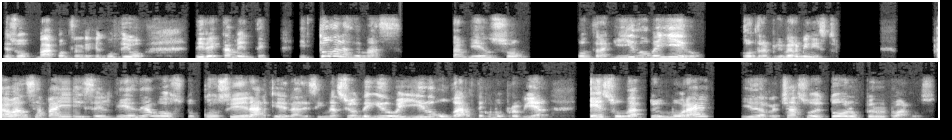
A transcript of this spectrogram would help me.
Eso va contra el Ejecutivo directamente. Y todas las demás también son contra Guido Bellido, contra el primer ministro. Avanza País, el 10 de agosto, considerar que la designación de Guido Bellido Ugarte como Premier es un acto inmoral y de rechazo de todos los peruanos.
